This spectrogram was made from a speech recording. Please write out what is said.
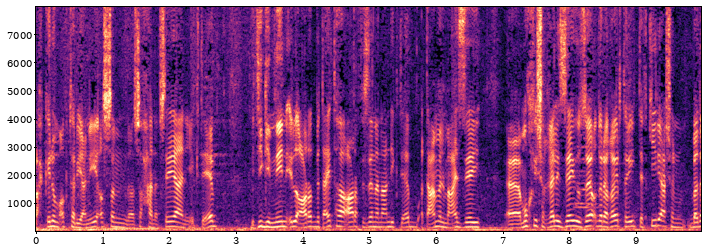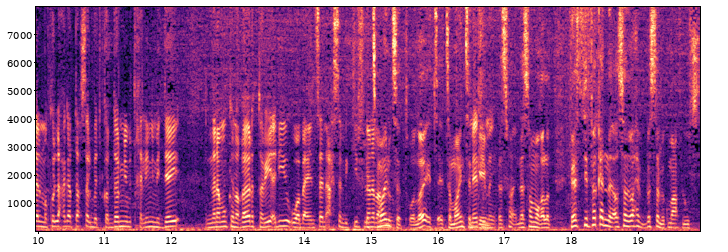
بحكي لهم أكتر يعني إيه أصلا صحة نفسية يعني إيه اكتئاب. بتيجي منين؟ إيه الأعراض بتاعتها؟ أعرف إزاي إن أنا عندي اكتئاب؟ أتعامل معاه إزاي؟ آه مخي شغال إزاي؟ وإزاي أقدر أغير طريقة تفكيري؟ عشان بدل ما كل حاجة بتحصل بتقدرني وبتخليني متضايق إن أنا ممكن أغير الطريقة دي وأبقى إنسان أحسن بكتير في اللي أنا بعمله. mindset والله it's mindset 100%. جيم الناس فاهمة غلط. في ناس كتير فاكرة إن أصلا الواحد بس لما يكون معاه فلوس.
